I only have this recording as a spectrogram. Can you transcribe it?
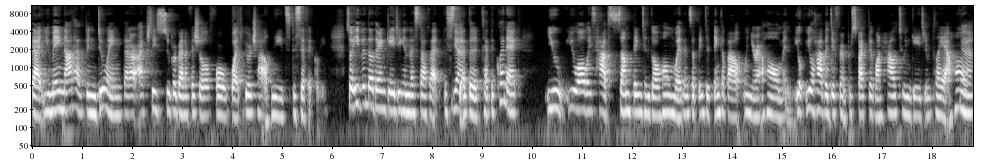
yeah. that you may not have been doing that are actually super beneficial for what your child needs specifically so even though they're engaging in this stuff at the yeah. at the at the clinic, you you always have something to go home with and something to think about when you're at home, and you'll you'll have a different perspective on how to engage and play at home yeah.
